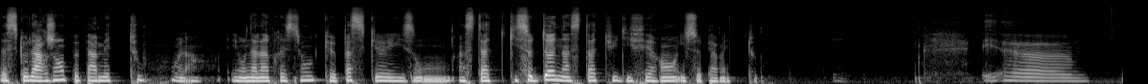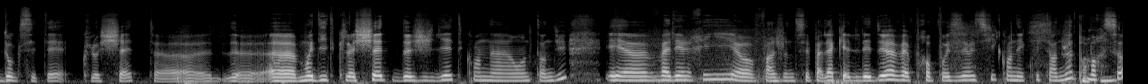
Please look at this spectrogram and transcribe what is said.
est-ce que l'argent peut permettre tout? Voilà. Et on a l'impression que parce qu'ils ont un statut, qu'ils se donnent un statut différent, ils se permettent tout. Et euh, donc c'était Clochette, euh, de, euh, Maudite Clochette de Juliette qu'on a entendu. Et Valérie, enfin je ne sais pas laquelle des deux, avait proposé aussi qu'on écoute un autre morceau.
